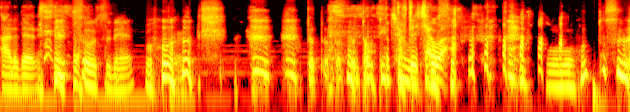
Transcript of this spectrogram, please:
あれだよね。そうですね。もう、ととととと出ちゃう。出ちゃうわそうそうもう本当すごい。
